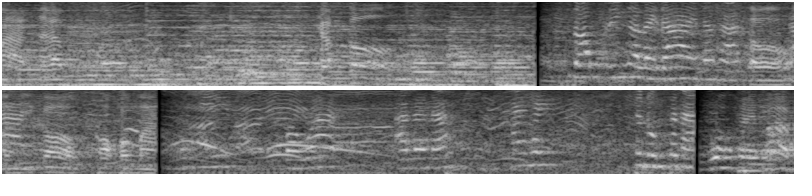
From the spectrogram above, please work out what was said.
หมาดๆนะครับ ครับก็ซอฟต์ดริงก์อะไรได้นะคะเอ่ออันได้ นี้ก็พอประมาณ เมื่อกี้บอกว่าอะไรนะ ให้ให้สนุกสนาน ร่วมถ่ายภาพ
